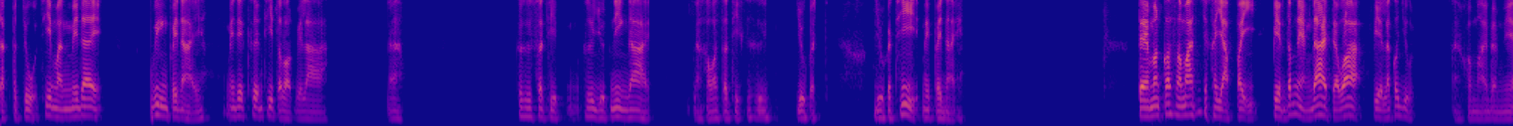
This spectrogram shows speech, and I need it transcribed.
จากประจุที่มันไม่ได้วิ่งไปไหน ไม่ได้เคลื่อนที่ตลอดเวลานะก็คือสถิตคือหยุดนิ่งได้นะครับว่าสถิตก็คืออยู่กับอยู่กับที่ไม่ไปไหน แต่มันก็สามารถที่จะขยับไปอีกเปลี่ยนตำแหน่งได้ แต่ว่าเปลี่ยนแล้วก็หยุดความหมายแบบนี้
